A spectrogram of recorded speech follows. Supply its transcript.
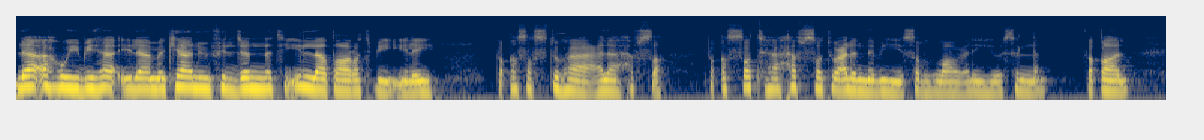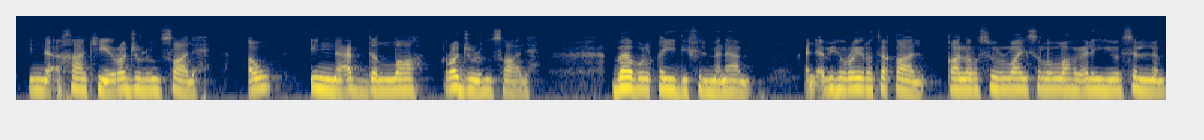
لا أهوي بها إلى مكان في الجنة إلا طارت بي إليه. فقصصتها على حفصة. فقصتها حفصة على النبي صلى الله عليه وسلم. فقال إن أخاك رجل صالح أو إن عبد الله رجل صالح. باب القيد في المنام. عن أبي هريرة قال قال رسول الله صلى الله عليه وسلم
